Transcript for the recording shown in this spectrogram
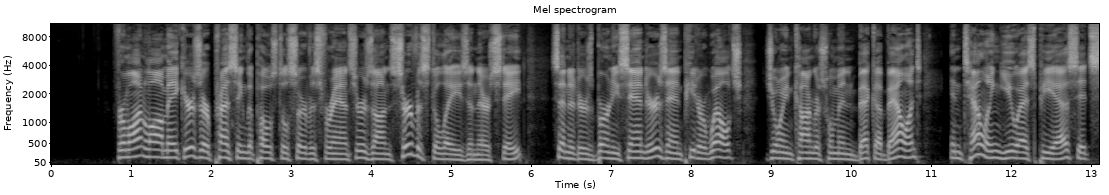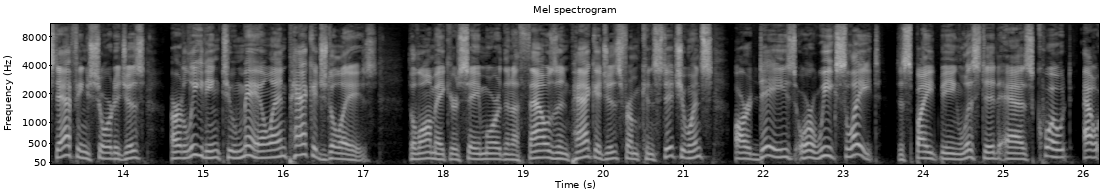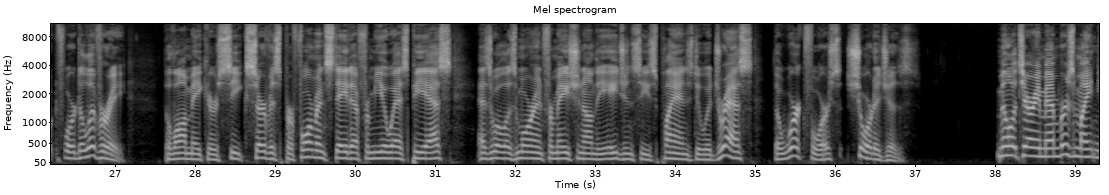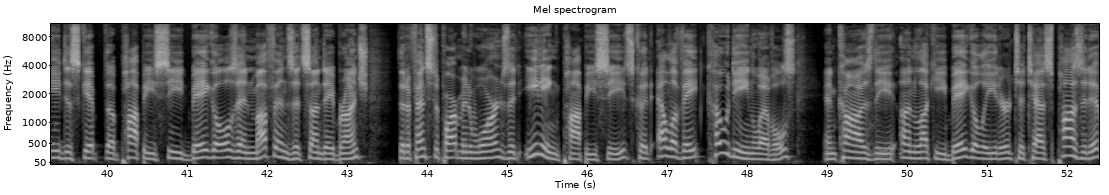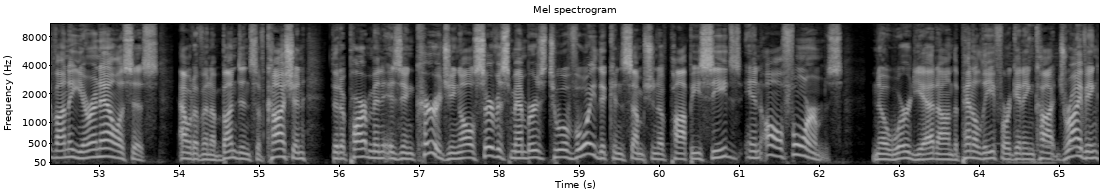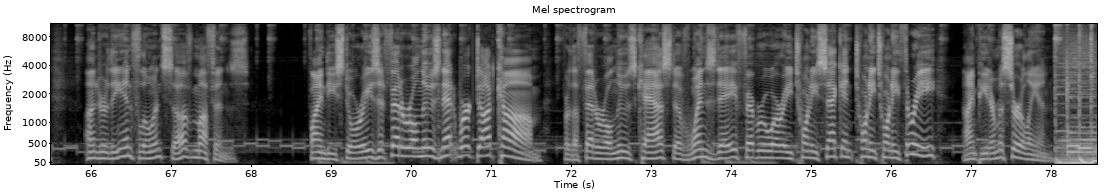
Vermont lawmakers are pressing the Postal Service for answers on service delays in their state. Senators Bernie Sanders and Peter Welch joined Congresswoman Becca Balint in telling USPS its staffing shortages are leading to mail and package delays. The lawmakers say more than a thousand packages from constituents are days or weeks late, despite being listed as, quote, out for delivery. The lawmakers seek service performance data from USPS, as well as more information on the agency's plans to address the workforce shortages. Military members might need to skip the poppy seed bagels and muffins at Sunday brunch the Defense Department warns that eating poppy seeds could elevate codeine levels and cause the unlucky bagel eater to test positive on a urinalysis. Out of an abundance of caution, the department is encouraging all service members to avoid the consumption of poppy seeds in all forms. No word yet on the penalty for getting caught driving under the influence of muffins. Find these stories at federalnewsnetwork.com. For the Federal Newscast of Wednesday, February 22nd, 2023, I'm Peter Musurlian.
